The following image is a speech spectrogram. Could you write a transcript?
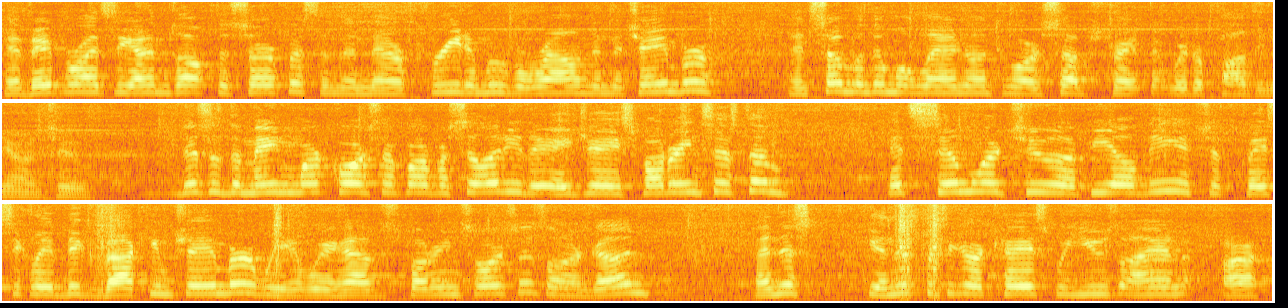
It vaporizes the atoms off the surface and then they're free to move around in the chamber and some of them will land onto our substrate that we're depositing onto. This is the main workhorse of our facility, the AJ sputtering system. It's similar to a PLD, it's just basically a big vacuum chamber. We, we have sputtering sources on our gun. And this in this particular case, we use ion, our, uh,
